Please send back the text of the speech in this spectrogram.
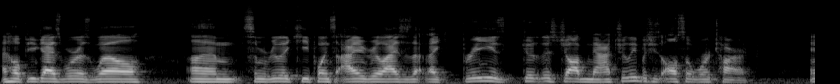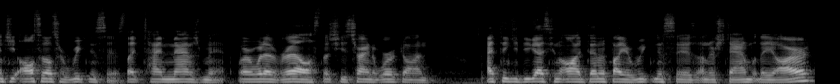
I hope you guys were as well. Um, some really key points I realized is that like Bri is good at this job naturally, but she's also worked hard, and she also knows her weaknesses like time management or whatever else that she's trying to work on. I think if you guys can all identify your weaknesses, understand what they are,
